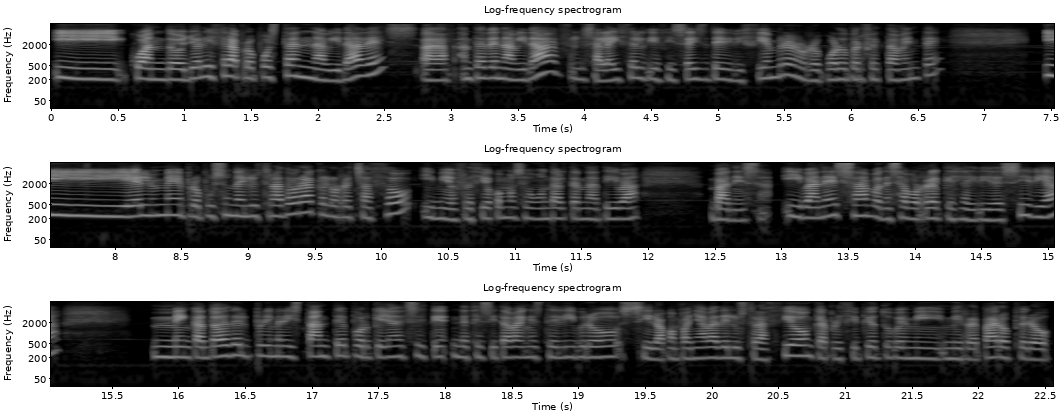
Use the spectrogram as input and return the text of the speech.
y cuando yo le hice la propuesta en Navidades, antes de Navidad, se la hice el 16 de diciembre, lo recuerdo perfectamente. Y él me propuso una ilustradora que lo rechazó y me ofreció como segunda alternativa Vanessa. Y Vanessa, Vanessa Borrell, que es la ID de Sidia, me encantó desde el primer instante porque yo necesitaba en este libro, si lo acompañaba de ilustración, que al principio tuve mis reparos, pero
